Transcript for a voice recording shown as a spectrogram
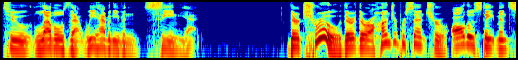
to levels that we haven't even seen yet. They're true. They're they're 100% true. All those statements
